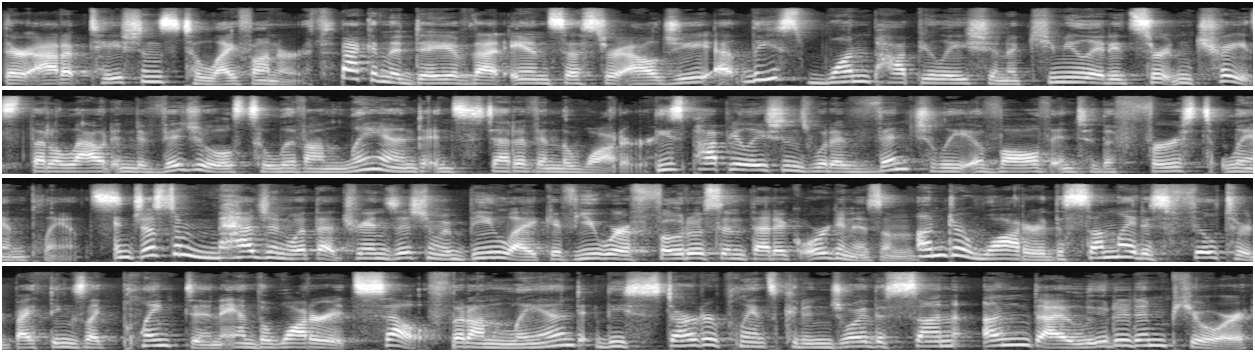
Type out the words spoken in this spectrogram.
their adaptations to life on Earth. Back in the day of that ancestor algae, at least one population accumulated certain traits that allowed individuals to live on land instead of in the water. These populations would eventually evolve into the first land plants. And just imagine what that transition would be like if you were a photosynthetic organism. Underwater, the sunlight is filtered by things like plankton and the water itself. But on land, these starter plants could enjoy the sun undiluted and pure,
